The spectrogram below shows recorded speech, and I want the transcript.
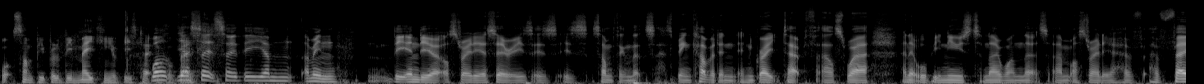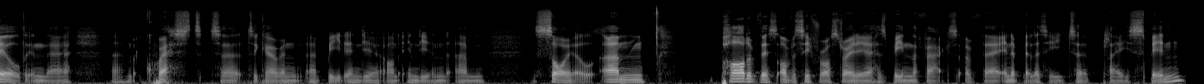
what some people have been making of these technical. Well, yeah. So so the um, I mean the India Australia series is is something that has been covered in, in great depth elsewhere, and it will be news to no one that um, Australia have, have failed in their um, quest to to go and uh, beat India on Indian um, soil. Um, part of this, obviously, for Australia has been the fact of their inability to play spin.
